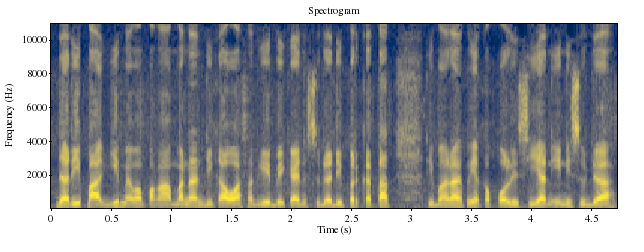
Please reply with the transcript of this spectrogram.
dari pagi memang pengamanan di kawasan GBK ini sudah diperketat di mana pihak kepolisian ini sudah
